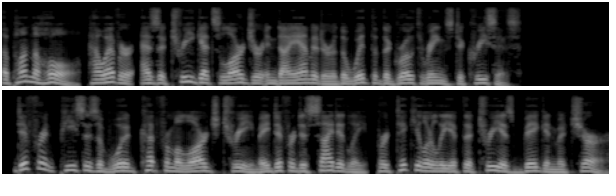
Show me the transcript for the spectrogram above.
Upon the whole, however, as a tree gets larger in diameter the width of the growth rings decreases. Different pieces of wood cut from a large tree may differ decidedly, particularly if the tree is big and mature.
